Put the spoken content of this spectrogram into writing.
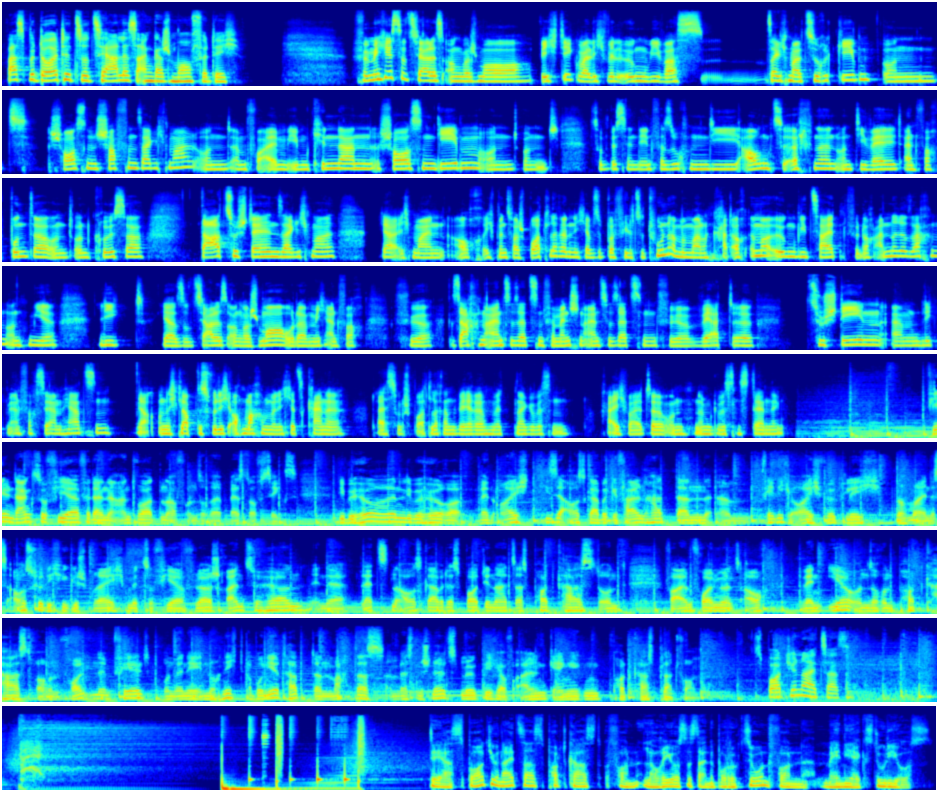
Was bedeutet soziales Engagement für dich? Für mich ist soziales Engagement wichtig, weil ich will irgendwie was, sag ich mal, zurückgeben und Chancen schaffen, sage ich mal, und ähm, vor allem eben Kindern Chancen geben und, und so ein bisschen den versuchen, die Augen zu öffnen und die Welt einfach bunter und, und größer darzustellen, sage ich mal. Ja, ich meine, auch ich bin zwar Sportlerin, ich habe super viel zu tun, aber man hat auch immer irgendwie Zeit für noch andere Sachen und mir liegt ja soziales Engagement oder mich einfach für Sachen einzusetzen, für Menschen einzusetzen, für Werte zu stehen, ähm, liegt mir einfach sehr am Herzen. Ja, und ich glaube, das würde ich auch machen, wenn ich jetzt keine Leistungssportlerin wäre mit einer gewissen Reichweite und einem gewissen Standing. Vielen Dank, Sophia, für deine Antworten auf unsere Best of Six. Liebe Hörerinnen, liebe Hörer, wenn euch diese Ausgabe gefallen hat, dann ähm, empfehle ich euch wirklich nochmal in das ausführliche Gespräch mit Sophia Flörsch reinzuhören, in der letzten Ausgabe des Sport Unites als Podcast. Und vor allem freuen wir uns auch, wenn ihr unseren Podcast euren Freunden empfehlt. Und wenn ihr ihn noch nicht abonniert habt, dann macht das am besten schnellstmöglich auf allen gängigen Podcast-Plattformen. Sport Unites Der Sport Unites Podcast von Laureus ist eine Produktion von Maniac Studios.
